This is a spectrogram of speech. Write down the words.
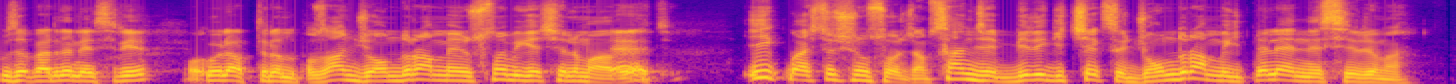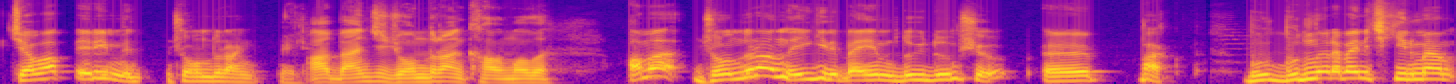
Bu sefer de Nesri'ye gol attıralım. O zaman John Duran mevzusuna bir geçelim abi. Evet. İlk başta şunu soracağım. Sence biri gidecekse John Duran mı gitmeli Ennesiri mi? Cevap vereyim mi? John Duran gitmeli. Abi bence John Duran kalmalı. Ama John Duran'la ilgili benim duyduğum şu. e, bak bu, bunlara ben hiç girmem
